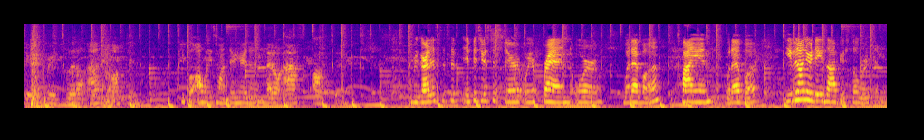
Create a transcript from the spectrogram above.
There is breaks, so I don't ask often. People always want their hair done. I don't ask often. regardless if, if it's your sister or your friend or whatever, clients, whatever, even on your days off, you're still working.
